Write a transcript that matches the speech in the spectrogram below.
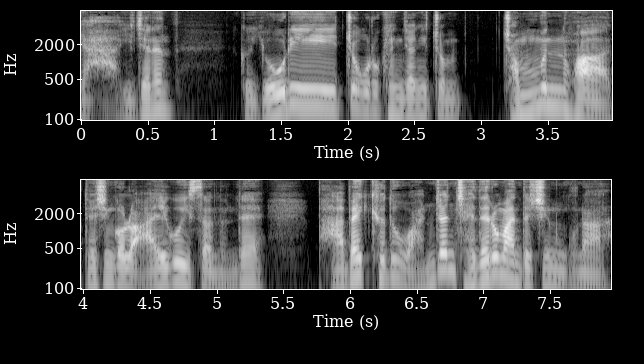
야, 이제는 그 요리 쪽으로 굉장히 좀 전문화 되신 걸로 알고 있었는데 바베큐도 완전 제대로 만드시는구나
